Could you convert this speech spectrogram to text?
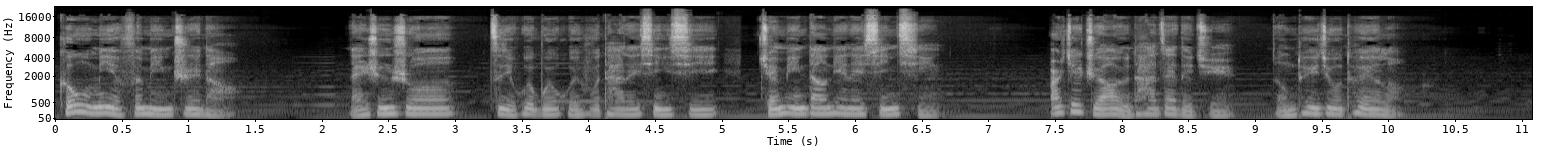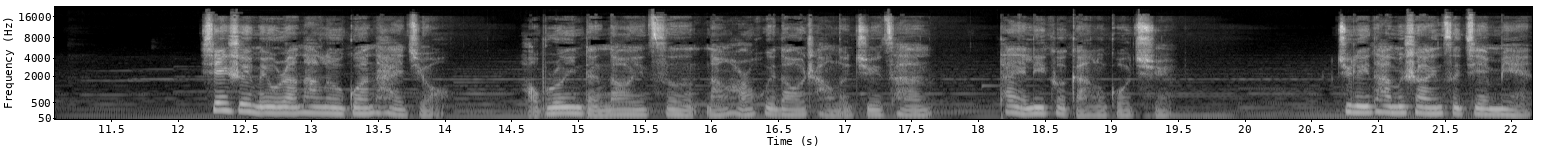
可我们也分明知道。男生说自己会不会回复他的信息，全凭当天的心情，而且只要有他在的局，能退就退了。现实也没有让他乐观太久，好不容易等到一次男孩会到场的聚餐，他也立刻赶了过去。距离他们上一次见面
